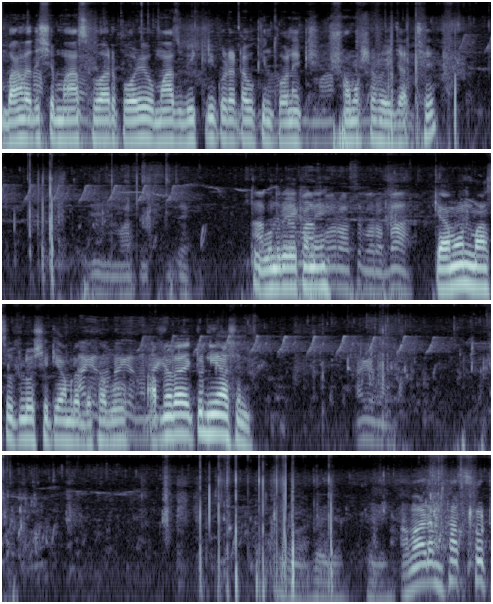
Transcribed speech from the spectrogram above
বাংলাদেশে মাছ হওয়ার পরেও মাছ বিক্রি করাটাও কিন্তু অনেক সমস্যা হয়ে যাচ্ছে। তো বন্ধুরা এখানে কেমন মাছ উঠল সেটি আমরা দেখাবো। আপনারা একটু নিয়ে আসেন। আমার মাছ ছোট।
